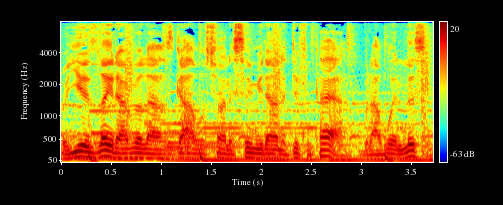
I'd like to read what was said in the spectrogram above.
But years later, I realized God was trying to send me down a different path, but I wouldn't listen.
